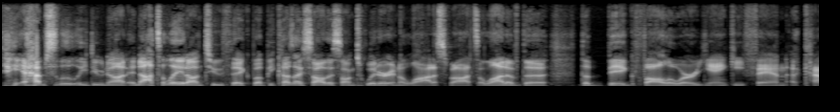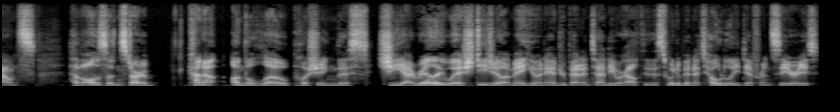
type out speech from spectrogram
They absolutely do not. And not to lay it on too thick, but because I saw this on Twitter in a lot of spots, a lot of the the big follower Yankee fan accounts have all of a sudden started kind of on the low pushing this. Gee, I really wish DJ LeMahieu and Andrew Benintendi were healthy. This would have been a totally different series.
